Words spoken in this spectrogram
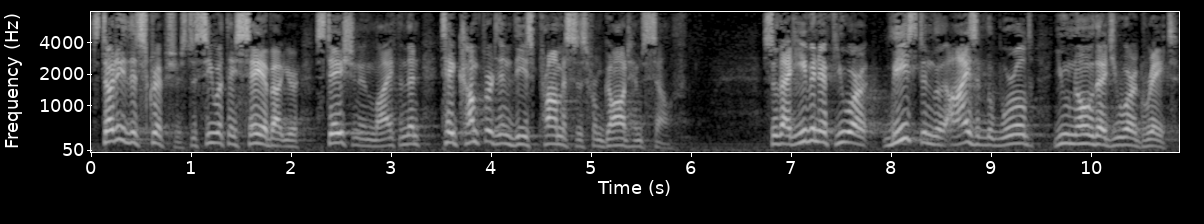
Study the scriptures to see what they say about your station in life and then take comfort in these promises from God Himself. So that even if you are least in the eyes of the world, you know that you are great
